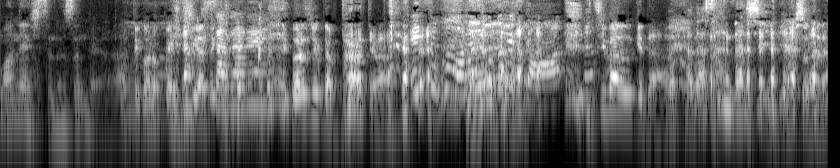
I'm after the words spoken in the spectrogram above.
万年筆盗んだよな」ってこのページが出てこの瞬間ブーって笑えそこ笑うですか？う一番受けた。多田さんらしいリアクションだな。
